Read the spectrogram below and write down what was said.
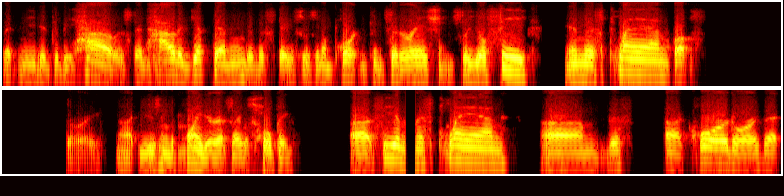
that needed to be housed, and how to get them into the space was an important consideration. So you'll see in this plan, oops, sorry, not using the pointer as I was hoping. Uh, see in this plan, um, this uh, corridor that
